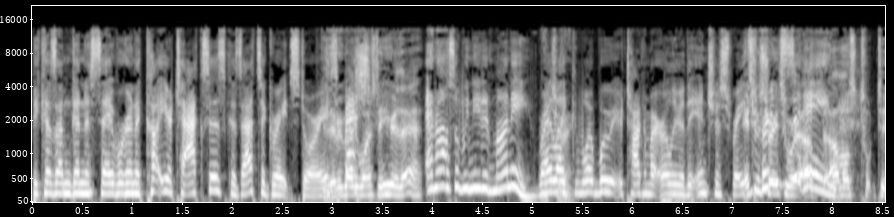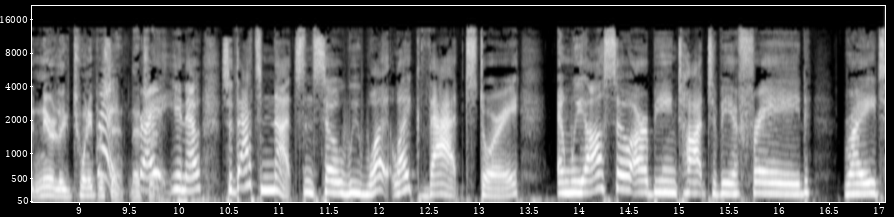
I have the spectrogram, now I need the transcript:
Because I'm going to say we're going to cut your taxes because that's a great story. everybody wants to hear that. And also, we needed money, right? That's like right. what we were talking about earlier, the interest rates. Interest rates were up almost tw- to nearly twenty percent. That's right, right. You know, so that's nuts. And so we what like that story, and we also are being taught to be afraid. Right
